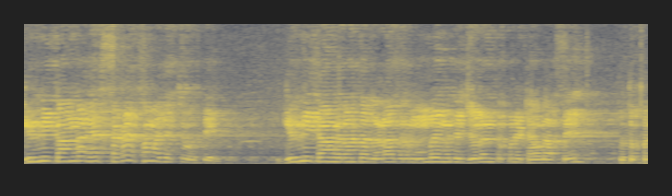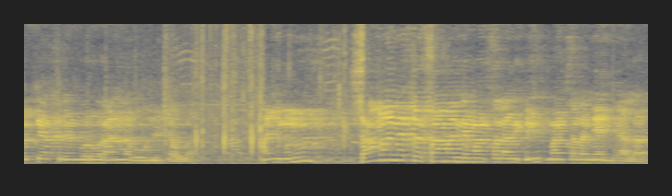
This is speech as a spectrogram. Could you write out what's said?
गिरणी कामगार हे सगळ्या समाजाचे होते. गिरणी कामगारांचा लढा जर मुंबईमध्ये ज्वलंत कोणी ठेवला असेल तर तो प्रख्यात्रेंबरोबर अण्णाभाऊंनी ठेवला. आणि म्हणून सामान्यातल्या सामान्य माणसाला आणि गरीब माणसाला न्याय मिळाला.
